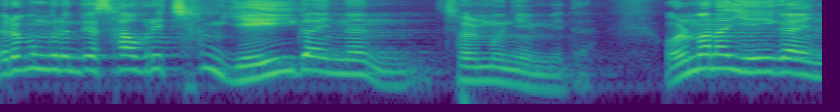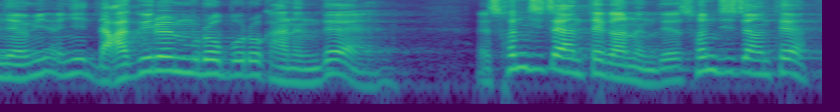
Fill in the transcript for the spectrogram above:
여러분 그런데 사울이 참 예의가 있는 젊은이입니다. 얼마나 예의가 있냐면 이 나귀를 물어보러 가는데 선지자한테 가는데 선지자한테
